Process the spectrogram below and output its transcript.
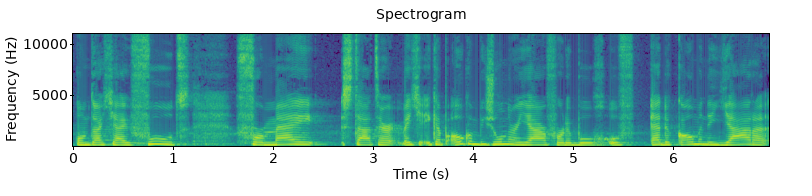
Omdat jij voelt, voor mij staat er, weet je, ik heb ook een bijzonder jaar voor de boeg. Of hè, de komende jaren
